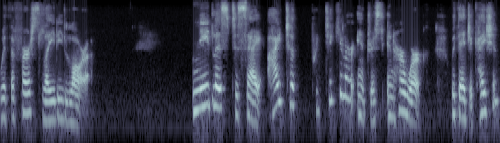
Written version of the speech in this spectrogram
with the First Lady Laura. Needless to say, I took particular interest in her work with education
